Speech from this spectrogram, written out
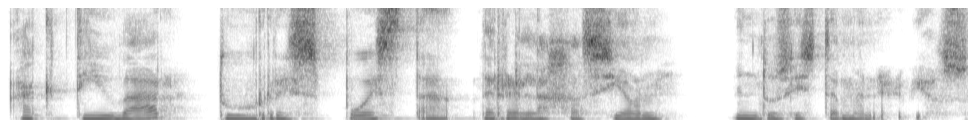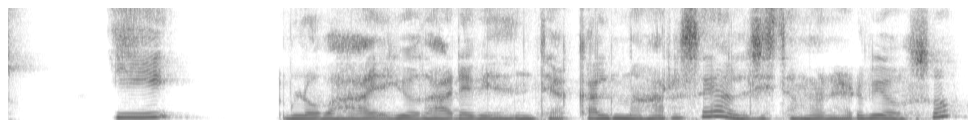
activar tu respuesta de relajación en tu sistema nervioso. Y lo va a ayudar evidente a calmarse al sistema nervioso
